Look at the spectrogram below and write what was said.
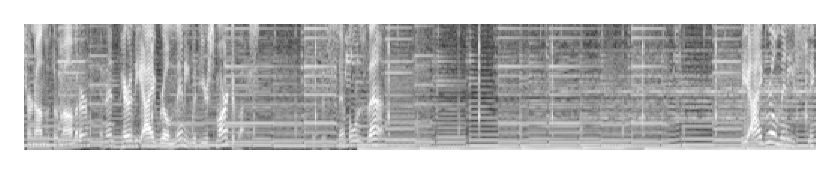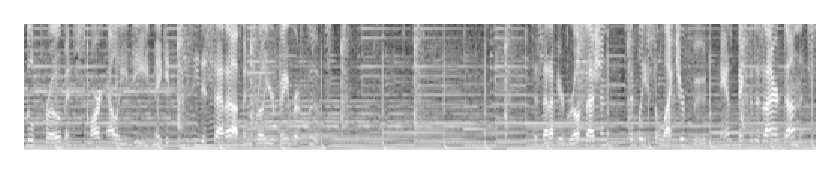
Turn on the thermometer and then pair the iGrill Mini with your smart device. It's as simple as that. The iGrill Mini's single probe and smart LED make it easy to set up and grill your favorite foods. To set up your grill session, simply select your food and pick the desired doneness.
